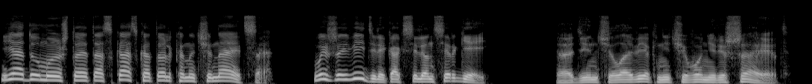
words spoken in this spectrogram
«Я думаю, что эта сказка только начинается. Вы же видели, как силен Сергей». «Один человек ничего не решает».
